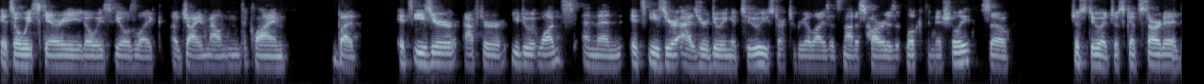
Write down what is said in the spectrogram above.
it's always scary. It always feels like a giant mountain to climb, but it's easier after you do it once. And then it's easier as you're doing it too. You start to realize it's not as hard as it looked initially. So just do it, just get started.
